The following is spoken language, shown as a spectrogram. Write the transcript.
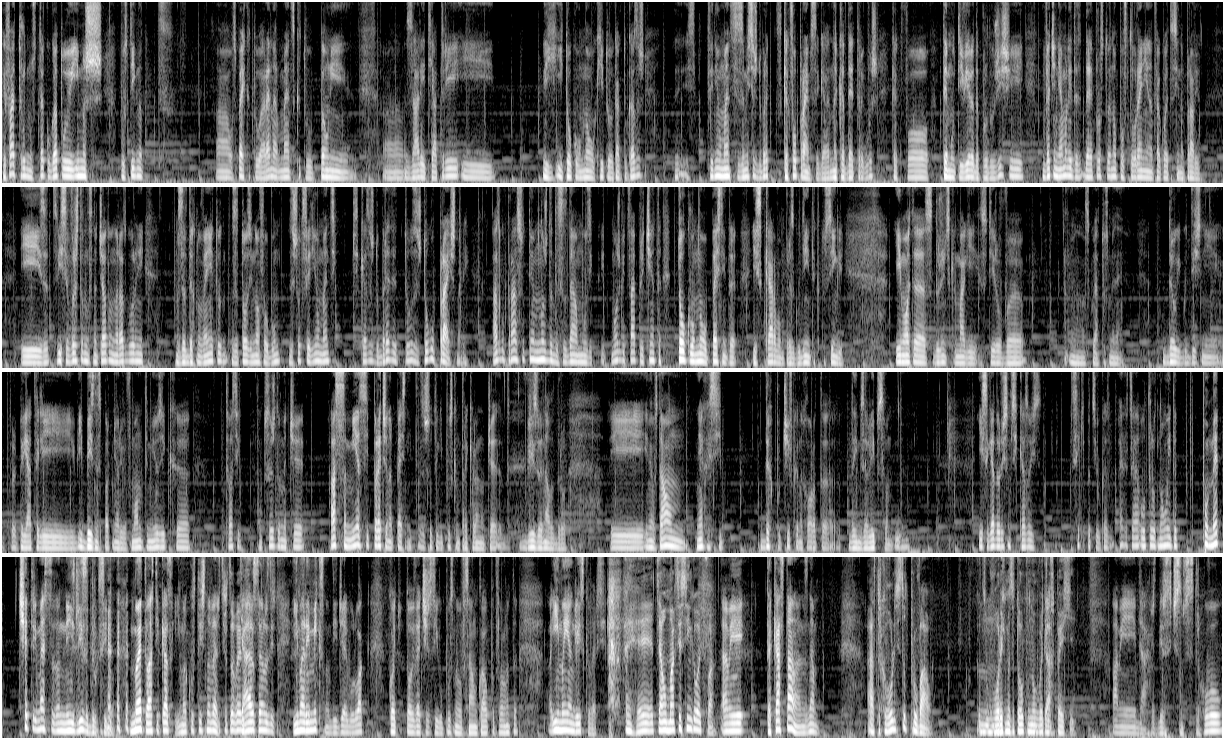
каква е трудността, когато имаш постигнат а, успех като Арена Армец, като пълни а, зали и театри и, и, и толкова много хитове, както казваш, в един момент се замислиш, добре, какво правим сега, на къде тръгваш, какво те мотивира да продължиш и вече няма ли да, да е просто едно повторение на това, което си направил. И, и се връщам в началото на разговора ни за вдъхновението за този нов албум, защото в един момент си, си казваш, добре, де, то защо го правиш, нали? Аз го правя, защото имам нужда да създавам музика. И може би това е причината толкова много песни да изкарвам през годините като сингли. И моята съдружническа маги Стирова, с която сме дълги годишни приятели и бизнес партньори в Monte Music, това си обсъждаме, че аз самия си преча на песните, защото ги пускам прекалено че, близо една до друга. И, и не оставам някакси дъх почивка на хората да им залипсвам. Да. И сега дори съм си казал, всеки път си го казвам, айде сега утре отново и да поне 4 месеца да не излиза друг сингъл. Но ето, аз ти казах, има акустична версия. Тя е съвсем различна. Има ремикс на DJ Бурлак, който той вече си го пусна в SoundCloud платформата. Има и английска версия. Ехе, цяло макси сингъл е това. Ами, така стана, не знам. А страхувал ли сте от провал? Като mm. говорихме за толкова много вече да. успехи. Ами, да, разбира се, че съм се страхувал.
